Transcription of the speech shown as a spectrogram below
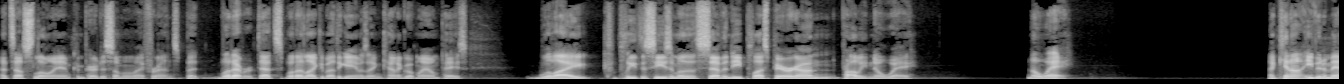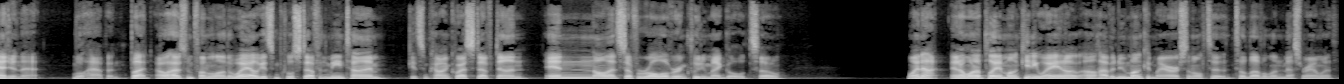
That's how slow I am compared to some of my friends. But whatever. That's what I like about the game is I can kind of go at my own pace. Will I complete the season with a 70 plus Paragon? Probably no way. No way. I cannot even imagine that will happen. But I'll have some fun along the way. I'll get some cool stuff in the meantime, get some conquest stuff done, and all that stuff will roll over, including my gold. So why not? And I want to play a monk anyway, and I'll, I'll have a new monk in my arsenal to, to level and mess around with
